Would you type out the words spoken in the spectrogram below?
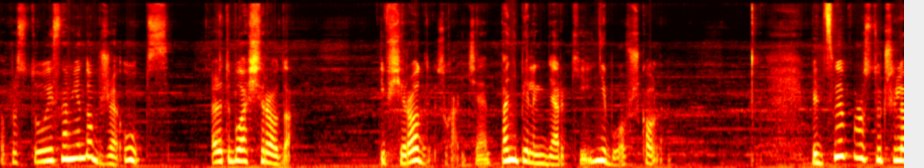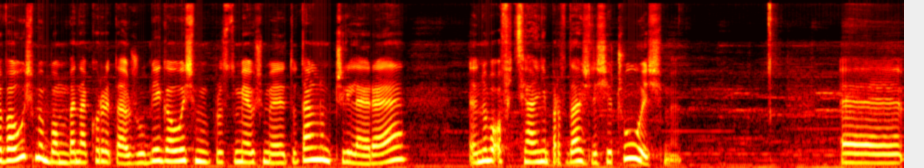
po prostu jest nam niedobrze, ups. Ale to była środa. I w środę, słuchajcie, pani pielęgniarki nie było w szkole. Więc my po prostu chillowałyśmy bombę na korytarzu, biegałyśmy, po prostu miałyśmy totalną chillerę, no bo oficjalnie, prawda, źle się czułyśmy. E,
